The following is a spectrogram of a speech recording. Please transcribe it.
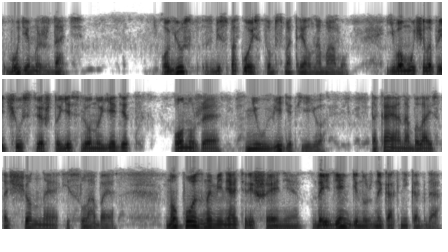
будем ждать». Огюст с беспокойством смотрел на маму. Его мучило предчувствие, что если он уедет, он уже не увидит ее. Такая она была истощенная и слабая. Но поздно менять решение, да и деньги нужны как никогда.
